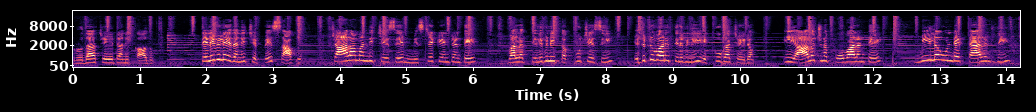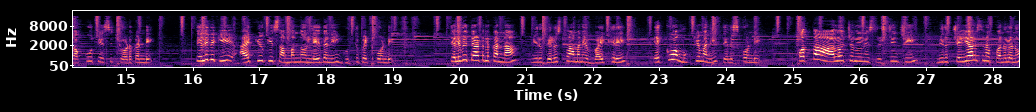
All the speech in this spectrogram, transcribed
వృధా చేయటానికి కాదు. తెలివి లేదని చెప్పే సాకు. చాలామంది చేసే మిస్టేక్ ఏంటంటే వాళ్ళ తెలివిని తక్కువ చేసి ఎదుటివారి తెలివిని ఎక్కువగా చేయడం. ఈ ఆలోచన పోవాలంటే మీలో ఉండే టాలెంట్ని తక్కువ చేసి చూడకండి. తెలివికి ఐక్యూకి సంబంధం లేదని గుర్తుపెట్టుకోండి. తెలివితేటల కన్నా మీరు గెలుస్తామనే వైఖరి ఎక్కువ ముఖ్యమని తెలుసుకోండి. కొత్త ఆలోచనల్ని సృష్టించి మీరు చేయాల్సిన పనులను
